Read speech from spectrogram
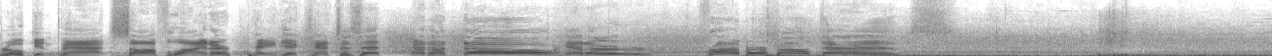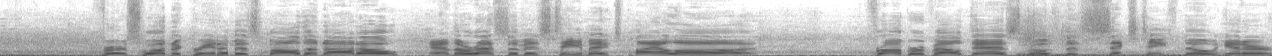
Broken bat, soft liner. Pena catches it, and a no hitter. Framber Valdez. First one to greet him is Maldonado, and the rest of his teammates pile on. Framber Valdez throws the 16th no hitter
